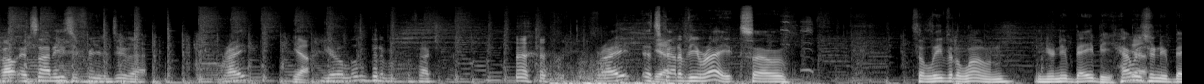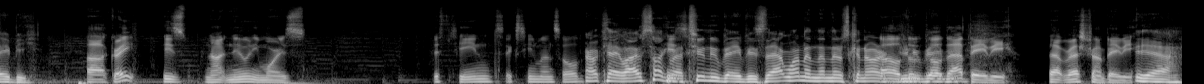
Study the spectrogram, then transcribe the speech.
Well, it's not easy for you to do that, right? Yeah. You're a little bit of a perfectionist, right? It's Yeah. got to be right. So, So leave it alone in your new baby. How is Yeah. your new baby? Uh, great. He's not new anymore. He's 15, 16 months old. Okay, well, I was talking about two new babies. That one, and then there's Canard. Oh, the, new baby. oh, that baby, that restaurant baby. Yeah,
